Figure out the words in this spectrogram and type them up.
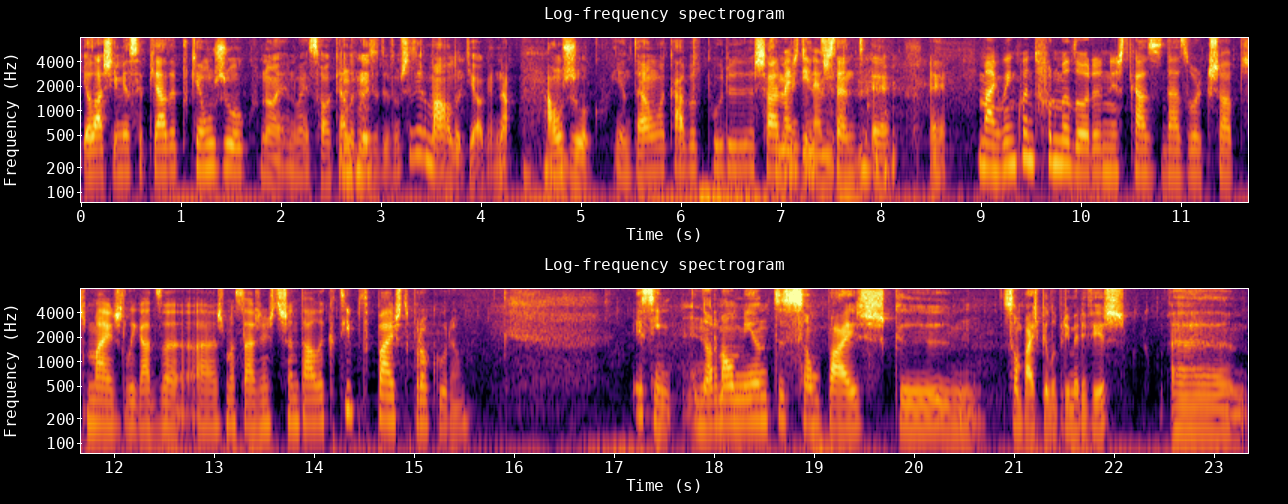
Ele acha imensa piada porque é um jogo, não é? Não é só aquela uhum. coisa de vamos fazer uma aula de yoga. Não, há um jogo. E então acaba por achar muito dinâmico. interessante. É, é. Magda, enquanto formadora, neste caso das workshops mais ligados a, às massagens de Chantala, que tipo de pais te procuram? É assim, normalmente são pais que são pais pela primeira vez, uh,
